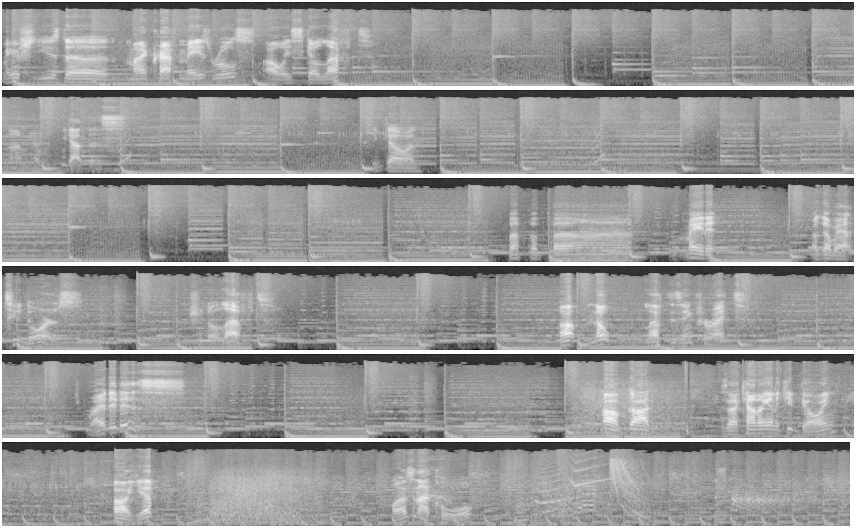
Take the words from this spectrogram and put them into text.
Maybe we should use the Minecraft maze rules. Always go left. Um, we got this. Keep going. Ba -ba -ba. Made it. Okay, we got two doors. Should go left. Oh, nope. Left is incorrect. Right it is. Oh god. Is that counter gonna keep going? Oh, yep. Well, that's not cool.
